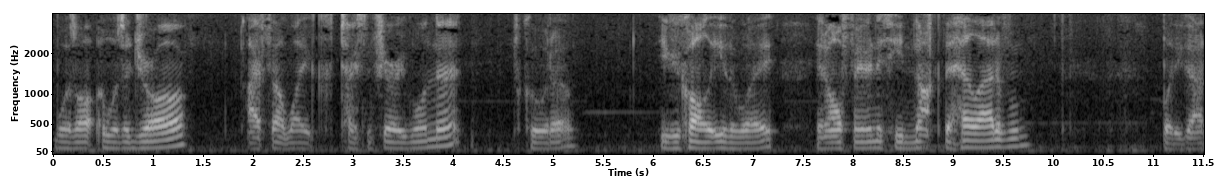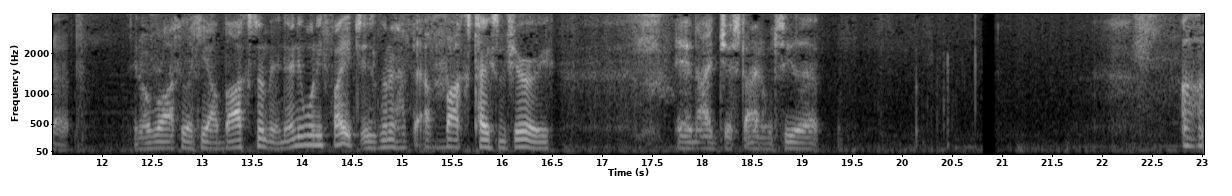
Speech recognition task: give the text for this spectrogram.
was all, was a draw. I felt like Tyson Fury won that. It's cool though. You could call it either way. In all fairness, he knocked the hell out of him, but he got up. And overall, I feel like he outboxed him, and anyone he fights is going to have to outbox Tyson Fury. And I just, I don't see that. Uh,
